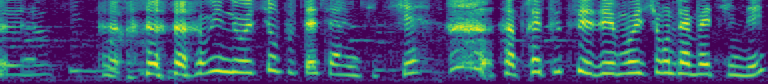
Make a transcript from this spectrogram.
oui, nous aussi, on peut peut-être faire une petite sieste après toutes ces émotions de la matinée.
